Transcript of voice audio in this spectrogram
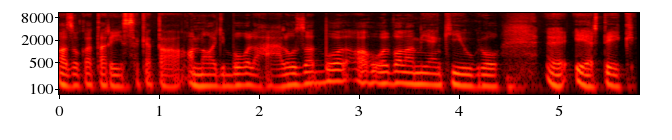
azokat a részeket a, a nagyból, a hálózatból, ahol valamilyen kiugró érték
